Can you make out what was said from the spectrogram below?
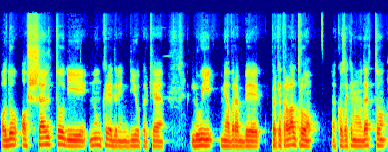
ho, do- ho, scelto di non credere in Dio perché lui mi avrebbe, perché tra l'altro, eh, cosa che non ho detto,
